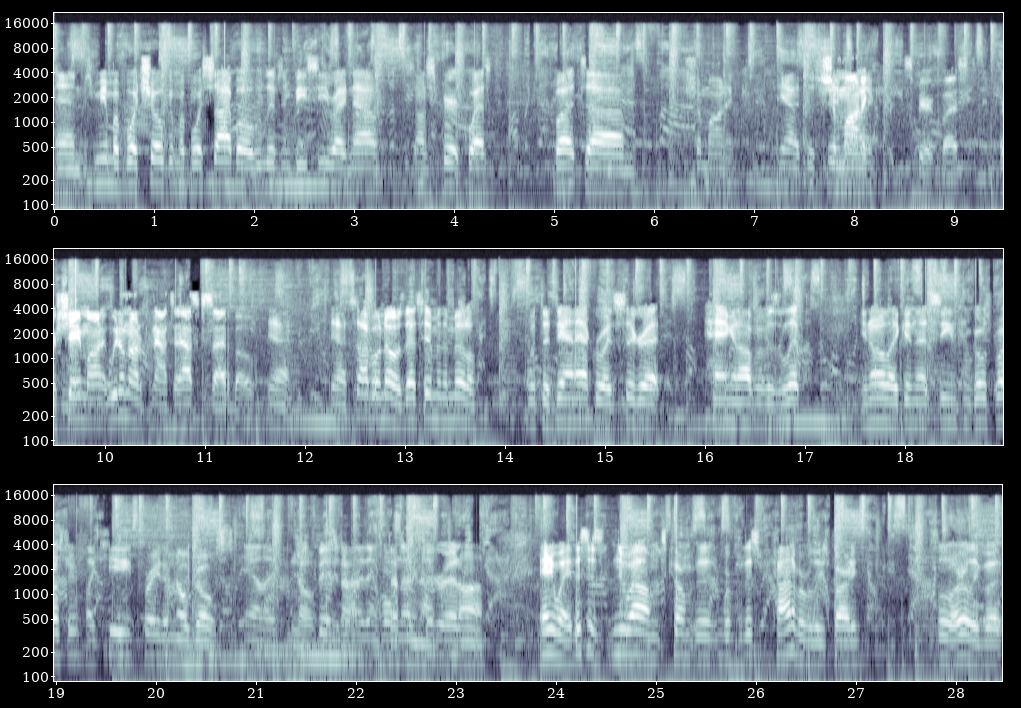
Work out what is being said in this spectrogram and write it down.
And it's me and my boy Choke and my boy Cybo, who lives in BC right now. It's on Spirit Quest, but um, Shamanic. yeah, it's a Shamanic Spirit Quest. Or Shamanic. We don't know how to pronounce it. Ask Sabo. Yeah, yeah, Cybo knows. That's him in the middle, with the Dan Aykroyd cigarette hanging off of his lip. You know, like in that scene from Ghostbusters. Like he ain't afraid of no ghost. Yeah, like No, busy it's doing not. anything, holding that Definitely not. cigarette on. Anyway, this is new album. It's come. Uh, this is kind of a release party. It's a little early, but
